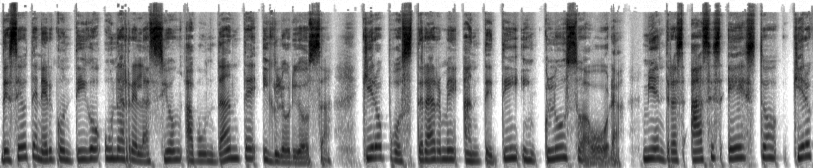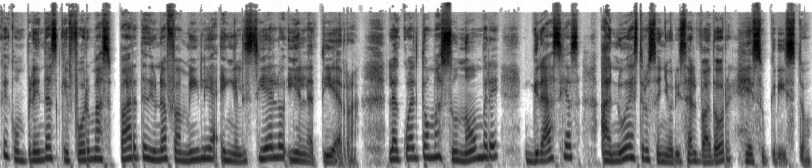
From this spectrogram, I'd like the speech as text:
deseo tener contigo una relación abundante y gloriosa. Quiero postrarme ante ti incluso ahora. Mientras haces esto, quiero que comprendas que formas parte de una familia en el cielo y en la tierra, la cual toma su nombre gracias a nuestro Señor y Salvador Jesucristo.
